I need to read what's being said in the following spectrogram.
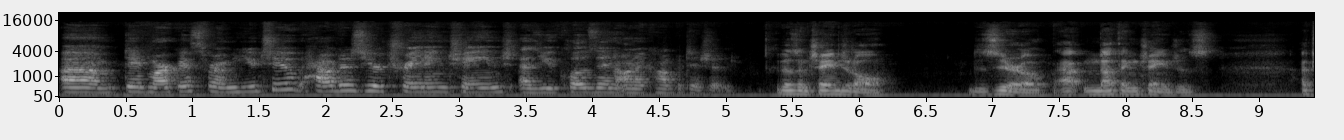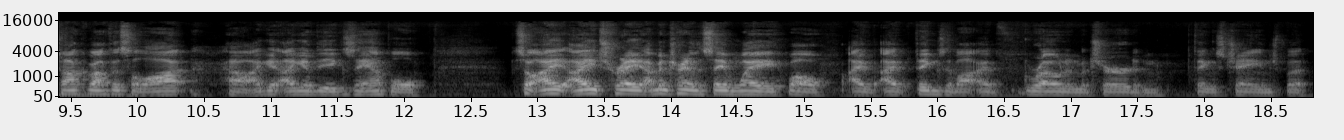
Um, Dave Marcus from YouTube. How does your training change as you close in on a competition? It doesn't change at all. Zero. Nothing changes. I talk about this a lot. How I get I give the example. So I I train. I've been training the same way. Well, I I things have I've grown and matured and things change, but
